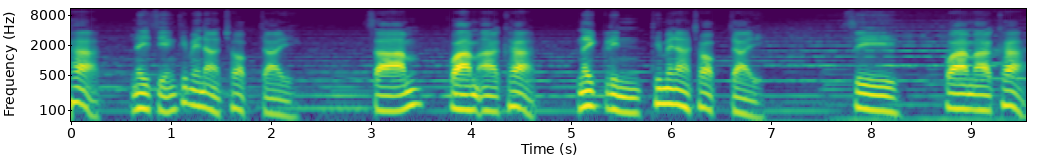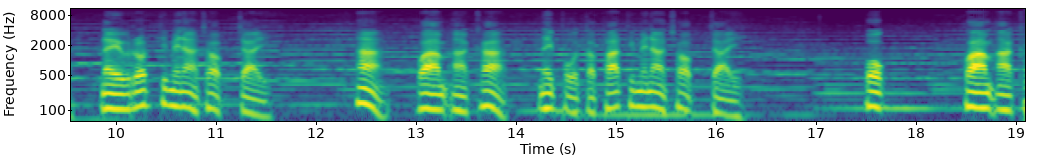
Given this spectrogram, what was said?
ฆาตในเสียงที่ไม่น่าชอบใจ 3. ความอาฆาตในกลิ่นที่ไม่น่าชอบใจ 4. ความอาฆาตในรสที่ไม่น่าชอบใจ 5. ความอาฆาตในโผฏฐัพที่ไม่น่าชอบใจ 6. ความอาฆ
